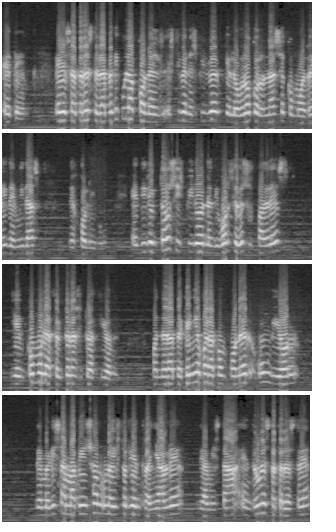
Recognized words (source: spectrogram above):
ET, el extraterrestre de la película con el Steven Spielberg que logró coronarse como el rey de Midas de Hollywood. El director se inspiró en el divorcio de sus padres y en cómo le afectó la situación cuando era pequeño para componer un guion de Melissa Mattinson, una historia entrañable de amistad entre un extraterrestre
